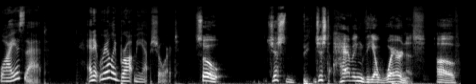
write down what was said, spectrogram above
Why is that? And it really brought me up short. So just just having the awareness of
